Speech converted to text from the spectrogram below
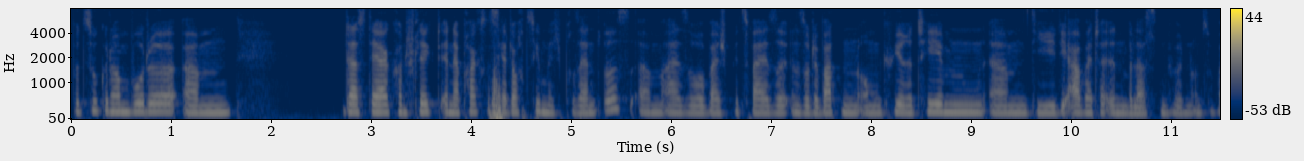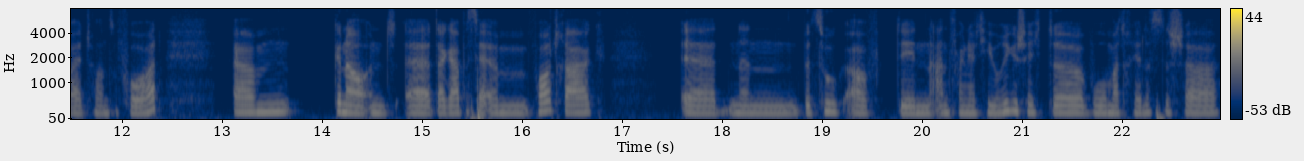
Bezug genommen wurde, ähm, dass der Konflikt in der Praxis ja doch ziemlich präsent ist. Ähm, also beispielsweise in so Debatten um queere Themen, ähm, die die ArbeiterInnen belasten würden und so weiter und so fort. Ähm, Genau, und äh, da gab es ja im Vortrag äh, einen Bezug auf den Anfang der Theoriegeschichte, wo materialistischer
